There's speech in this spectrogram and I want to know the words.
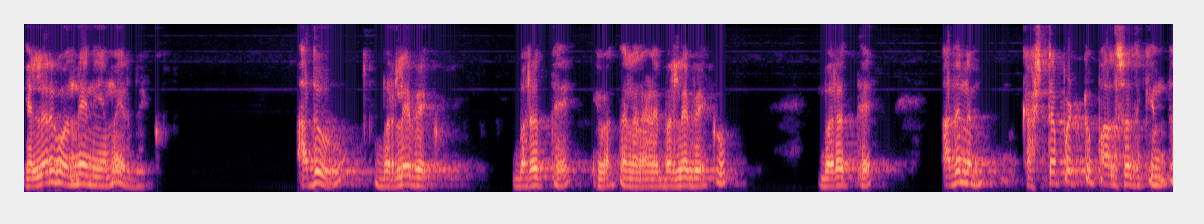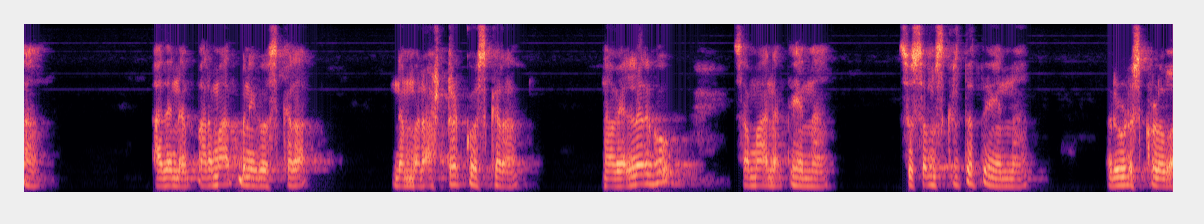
ಎಲ್ಲರಿಗೂ ಒಂದೇ ನಿಯಮ ಇರಬೇಕು. ಅದು ಬರಲೇಬೇಕು. ಬರುತ್ತೆ. ಇವತ್ತಲ್ಲ ನಾಳೆ ಬರಲೇಬೇಕು. ಬರುತ್ತೆ. ಅದನ್ನು ಕಷ್ಟಪಟ್ಟು ಪಾಲಿಸೋದಕ್ಕಿಂತ ಅದನ್ನು ಪರಮಾತ್ಮನಿಗೋಸ್ಕರ, ನಮ್ಮ ರಾಷ್ಟ್ರಕ್ಕೋಸ್ಕರ ನಾವೆಲ್ಲರಿಗೂ ಸಮಾನತೆಯನ್ನು, ಸುಸಂಸ್ಕೃತತೆಯನ್ನು ರೂಢಿಸ್ಕೊಳ್ಳುವ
